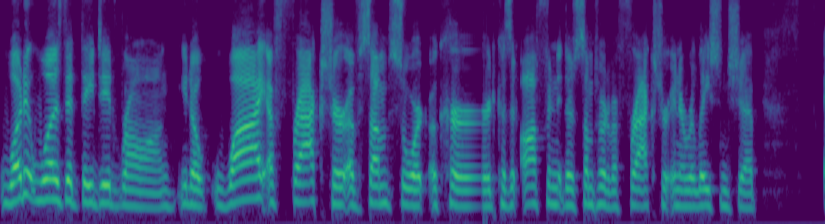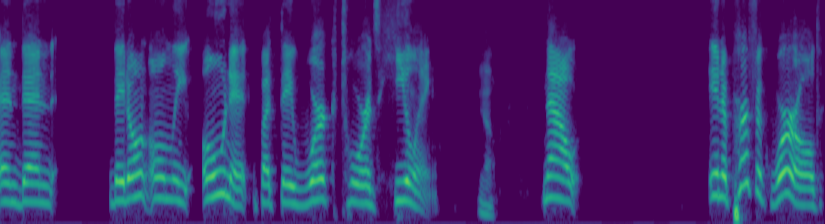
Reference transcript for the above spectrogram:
what it was that they did wrong you know why a fracture of some sort occurred because it often there's some sort of a fracture in a relationship. And then they don't only own it but they work towards healing. Yeah. Now in a perfect world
